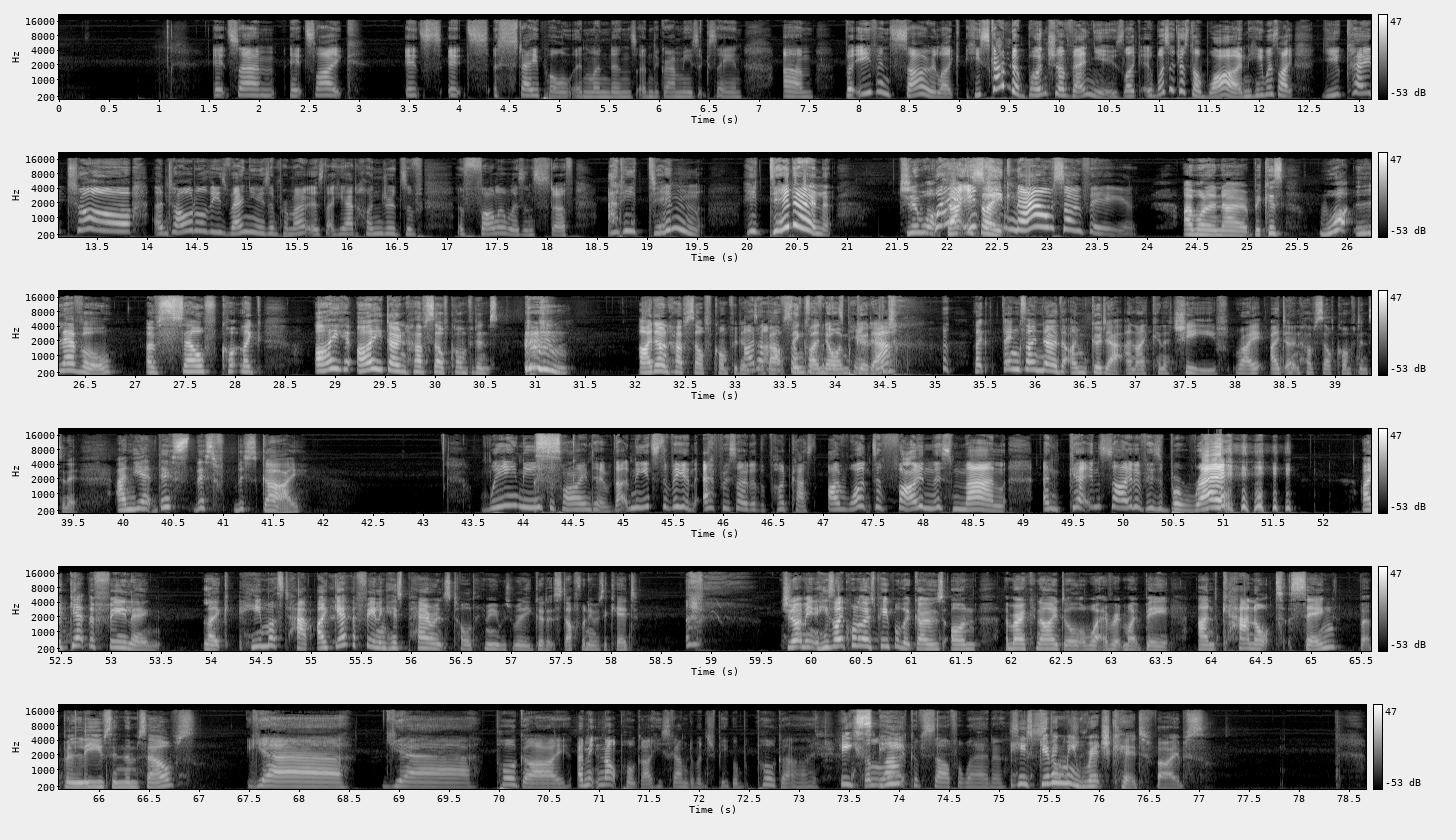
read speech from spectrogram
It's um, it's like it's it's a staple in London's underground music scene. Um, but even so, like he scammed a bunch of venues. Like it wasn't just a one. He was like UK tour and told all these venues and promoters that he had hundreds of of followers and stuff, and he didn't. He didn't. Do you know what? Where that is is like. he now, Sophie? I want to know because what level of self like I I don't have self confidence. I don't have self confidence about things I know I'm self-confidence, good at. like things I know that I'm good at and I can achieve, right? I don't have self confidence in it. And yet this this this guy We need to find him. That needs to be an episode of the podcast. I want to find this man and get inside of his brain. I get the feeling like he must have I get the feeling his parents told him he was really good at stuff when he was a kid. Do you know what I mean? He's like one of those people that goes on American Idol or whatever it might be and cannot sing but believes in themselves. yeah, yeah. Poor guy. I mean, not poor guy. He scammed a bunch of people, but poor guy. He's The he- lack of self awareness. he's giving me rich kid vibes.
